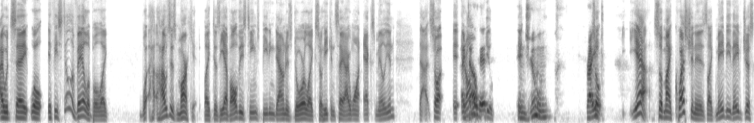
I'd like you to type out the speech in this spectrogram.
I would say, well, if he's still available, like, what? How's his market? Like, does he have all these teams beating down his door, like, so he can say, "I want X million? That so it, I it doubt almost it. feels- In June, right? So, yeah. So my question is like maybe they've just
